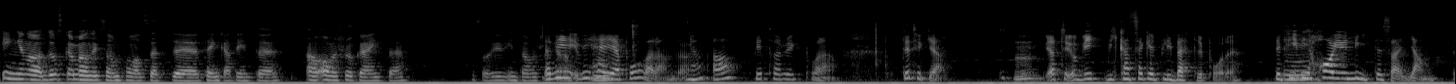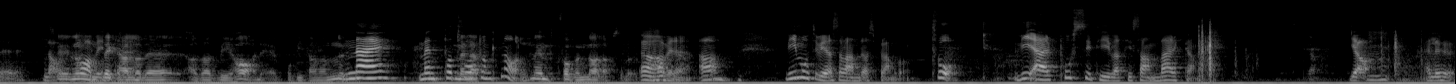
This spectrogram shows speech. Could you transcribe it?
Ingen av, då ska man liksom på något sätt eh, tänka att inte, avundsjuka är inte, alltså vi inte Ja, avundsjuka. vi, vi Mm. hejar på varandra. Ja. Ja, vi tar rygg på varandra. Det tycker jag. Mm. jag ty- vi, vi kan säkert bli bättre på det. Det Mm. Vi har ju lite så här jantelag. Ska nog inte kalla det? alltså att vi har det på Bitannan nu? Nej, men på Men- 2.0 Men 2.0 absolut. Ja. har vi det. Ja. Vi motiveras av andras framgång. Två. Vi är positiva till samverkan. Ja. Ja, Mm. eller hur?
